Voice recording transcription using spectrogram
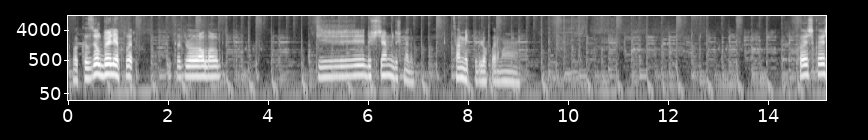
Bak kızıl böyle yapılır. Düşeceğim düşmedim. Tam yetti bloklarım ha. Koş koş.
